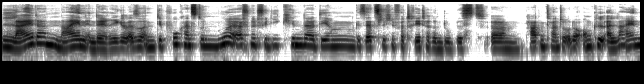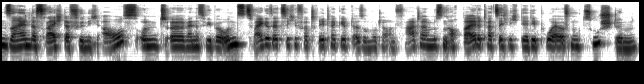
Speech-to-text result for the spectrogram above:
Leider nein in der Regel. Also ein Depot kannst du nur eröffnen für die Kinder, deren gesetzliche Vertreterin du bist. Ähm, Patentante oder Onkel allein sein, das reicht dafür nicht aus. Und äh, wenn es wie bei uns zwei gesetzliche Vertreter gibt, also Mutter und Vater, müssen auch beide tatsächlich der Depoteröffnung zustimmen.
